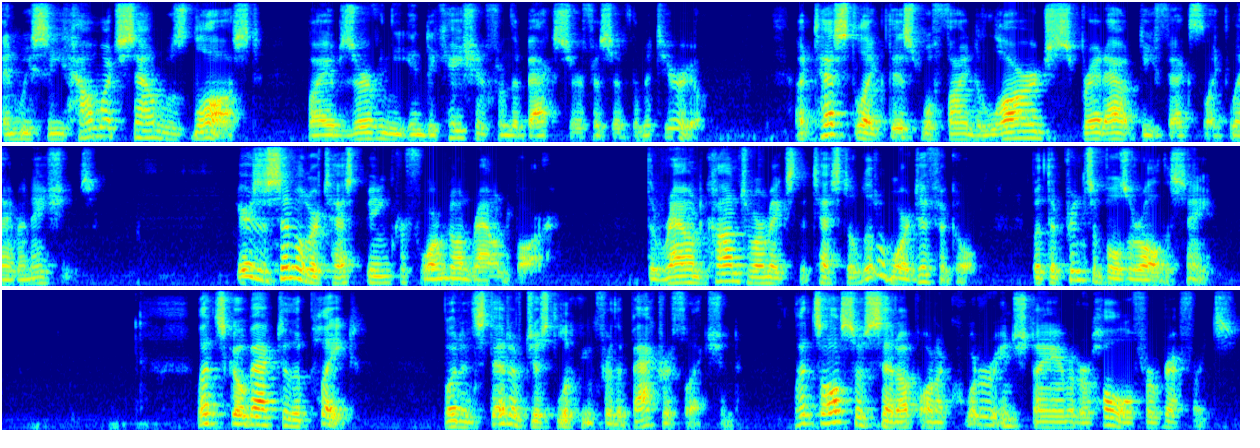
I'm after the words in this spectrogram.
and we see how much sound was lost by observing the indication from the back surface of the material. A test like this will find large spread out defects like laminations. Here's a similar test being performed on round bar. The round contour makes the test a little more difficult, but the principles are all the same. Let's go back to the plate, but instead of just looking for the back reflection, let's also set up on a quarter inch diameter hole for reference.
